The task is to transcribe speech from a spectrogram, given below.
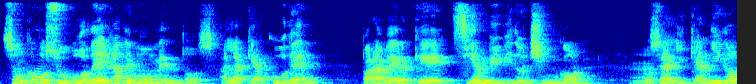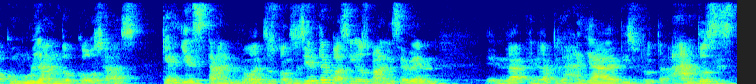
Son como su bodega de momentos a la que acuden para ver que sí han vivido chingón. O sea, y que han ido acumulando cosas que allí están, ¿no? Entonces cuando se sienten vacíos van y se ven en la, en la playa, disfrutan. Ah, entonces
